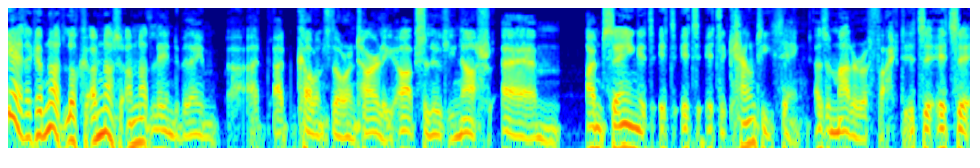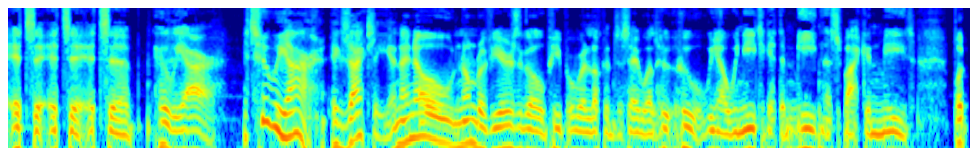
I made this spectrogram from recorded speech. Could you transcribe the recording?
Yeah, like I'm not. Look, I'm not. I'm not laying the blame at, at Store entirely. Absolutely not. Um, I'm saying it's it's it's it's a county thing. As a matter of fact, it's a it's a it's a it's a it's a Who we are. It's who we are exactly. And I know a number of years ago people were looking to say, well, who who you know we need to get the Meathness back in Meath, but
